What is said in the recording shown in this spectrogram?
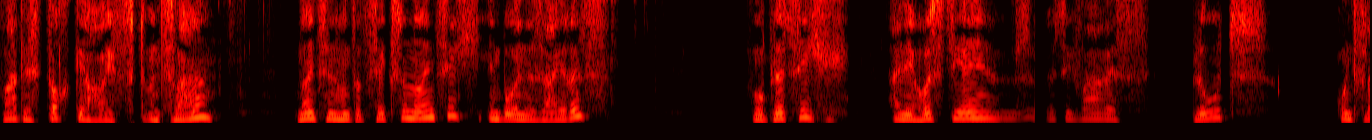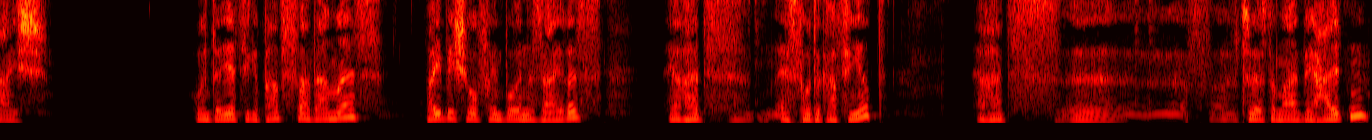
war das doch gehäuft. Und zwar 1996 in Buenos Aires, wo plötzlich eine Hostie, plötzlich war es Blut und Fleisch. Und der jetzige Papst war damals Weihbischof in Buenos Aires. Er hat es fotografiert. Er hat es äh, zuerst einmal behalten.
